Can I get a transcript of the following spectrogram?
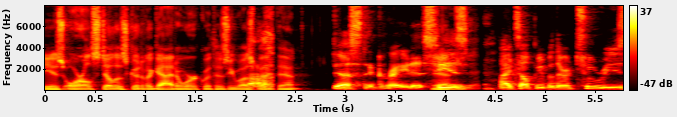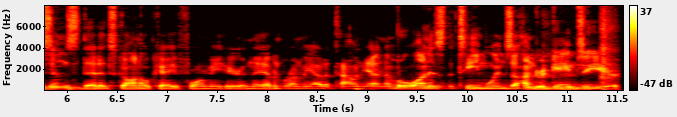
Is Orel still as good of a guy to work with as he was back then? Just the greatest. Yeah. He is. I tell people there are two reasons that it's gone okay for me here, and they haven't run me out of town yet. Number one is the team wins 100 games a year,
